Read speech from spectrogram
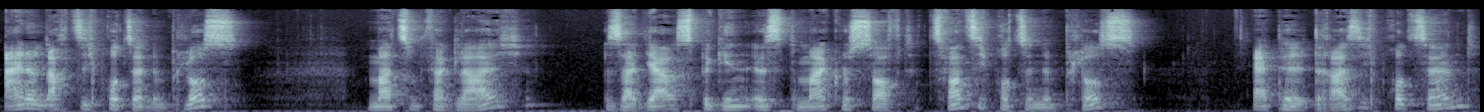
81% im Plus. Mal zum Vergleich, seit Jahresbeginn ist Microsoft 20% im Plus, Apple 30%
